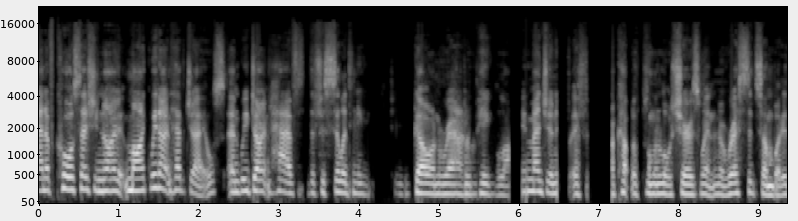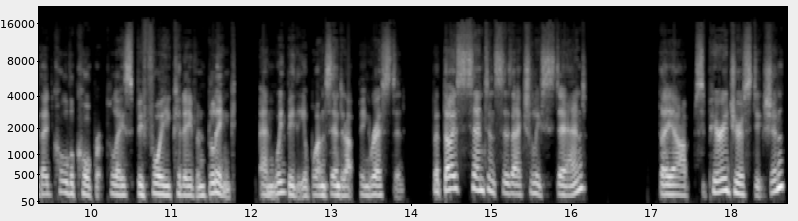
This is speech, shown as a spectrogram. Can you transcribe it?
And of course, as you know, Mike, we don't have jails and we don't have the facility to go on round people. Imagine if a couple of common law sheriffs went and arrested somebody, they'd call the corporate police before you could even blink and we'd be the ones ended up being arrested. But those sentences actually stand. They are superior jurisdiction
